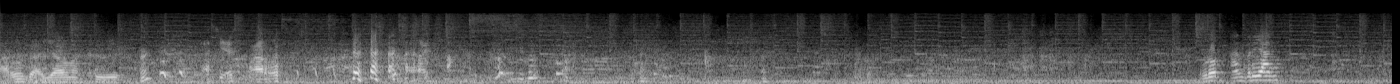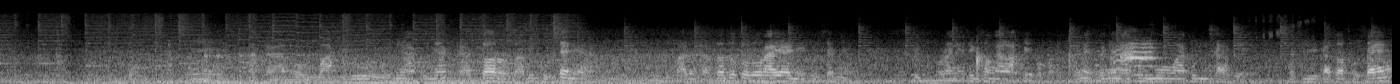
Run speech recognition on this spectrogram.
separuh gaya mas Dwi. Kasih separuh. Urut antrian. Ini ada Om Wahyu ini akunnya gacor tapi gusen ya. Paling gacor tuh Solo Raya ini gusennya orang yang sing so ngalahke pokoknya. Ini pengen akunmu akun gawe jadi gacor gusen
